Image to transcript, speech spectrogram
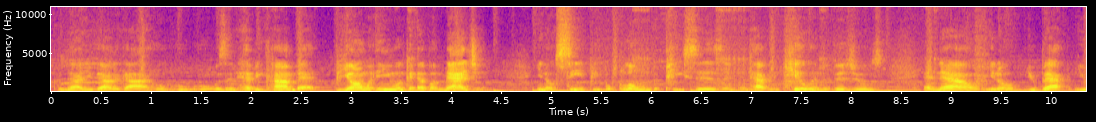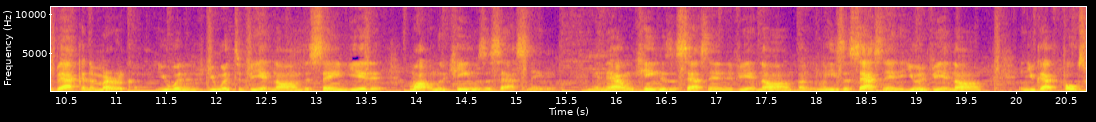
Because now you got a guy who, who, who was in heavy combat beyond what anyone could ever imagine you know, seeing people blown to pieces and, and having to kill individuals. And now, you know, you back you back in America. You went you went to Vietnam the same year that Martin Luther King was assassinated. Mm-hmm. And now when King is assassinated in Vietnam, uh, when he's assassinated, you in Vietnam, and you got folks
